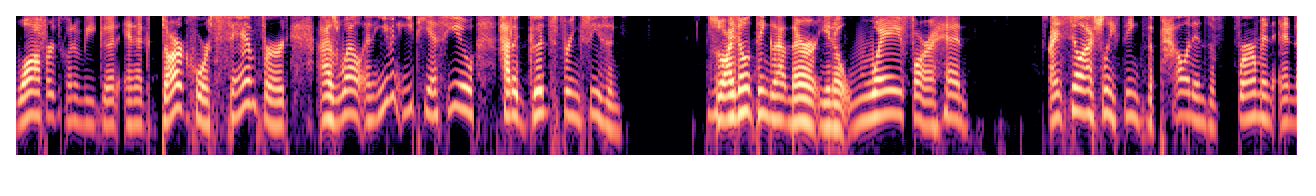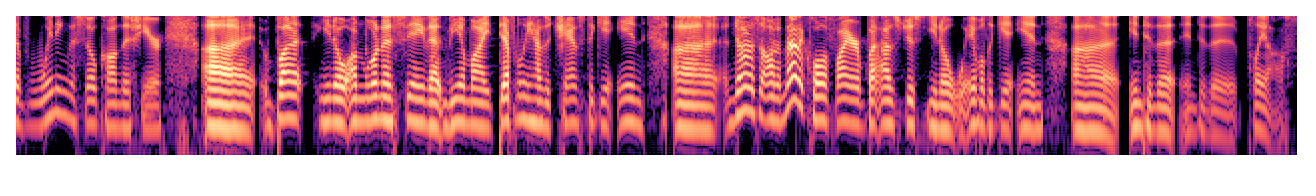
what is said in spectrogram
Wofford's going to be good. And a dark horse, Samford, as well. And even ETSU had a good spring season. So I don't think that they're, you know, way far ahead. I still actually think the Paladins of Furman end up winning the SoCon this year. Uh, but, you know, I'm going to say that VMI definitely has a chance to get in, uh, not as an automatic qualifier, but as just, you know, able to get in uh, into the into the playoffs.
